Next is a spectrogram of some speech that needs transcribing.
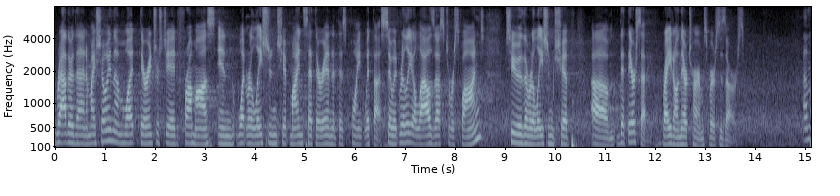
Rather than am I showing them what they're interested from us in what relationship mindset they're in at this point with us? So it really allows us to respond to the relationship um, that they're setting, right, on their terms versus ours. Um,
